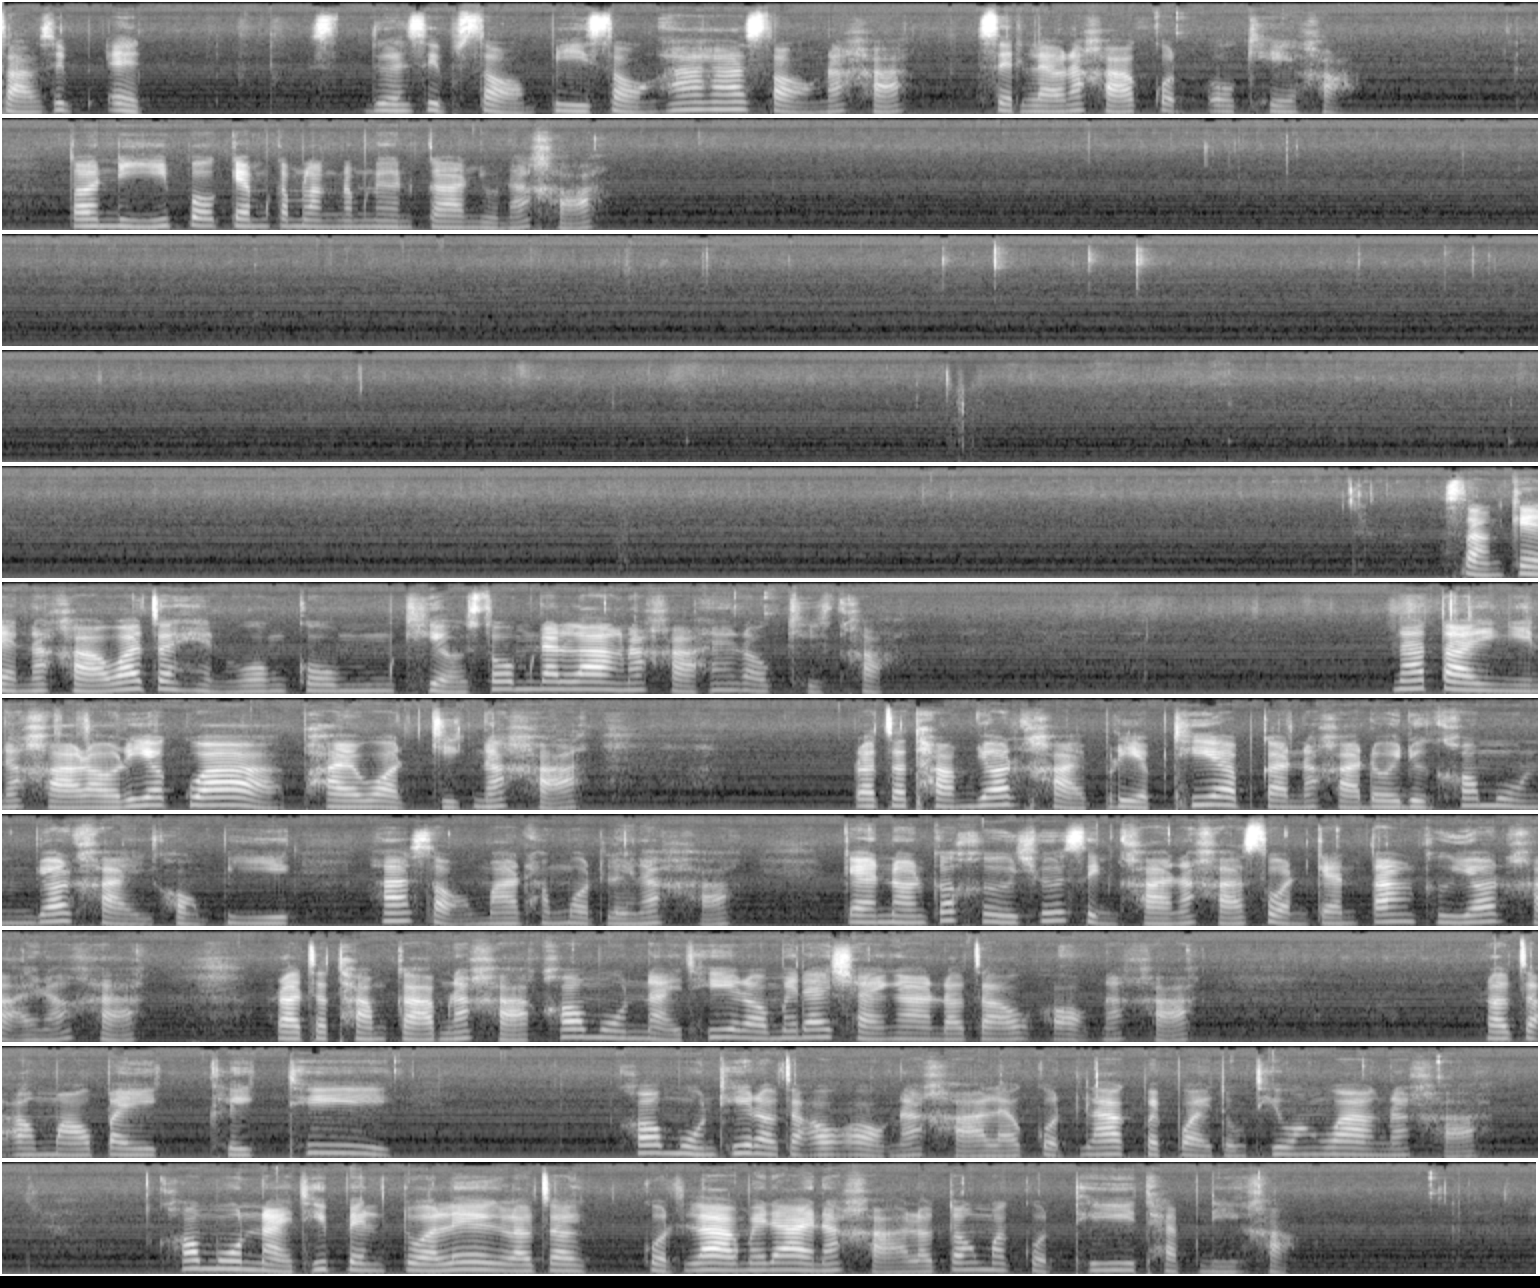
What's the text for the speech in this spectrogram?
31 เดือน 12 ปี 2552 นะคะ เสร็จแล้วนะคะ กดโอเคค่ะ ตอนนี้โปรแกรมกำลังดำเนินการอยู่นะคะ สังเกตนะคะว่าจะเห็นวงกลมเขียวส้มด้านล่างนะคะ ให้เราคลิกค่ะ หน้าตาอย่างนี้นะคะ เราเรียกว่า pivot gig นะคะ เราจะทำยอดขายเปรียบเทียบกันนะคะ โดยดึงข้อมูลยอดขายของปี 52 มาทั้งหมดเลยนะคะ แกนนอนก็คือชื่อสินค้านะคะ ส่วนแกนตั้งคือยอดขายนะคะเราจะทำกราฟนะคะ ข้อมูลไหนที่เราไม่ได้ใช้งานเราจะเอาออกนะคะ เราจะเอาเมาส์ไปคลิกที่ข้อมูลที่เราจะเอาออกนะคะ แล้วกดลากไปปล่อยตรงที่ว่างๆนะคะ ข้อมูลไหนที่เป็นตัวเลขเราจะกดลากไม่ได้นะคะ เราต้องมากดที่แท็บนี้ค่ะ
